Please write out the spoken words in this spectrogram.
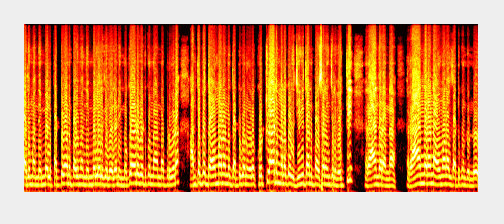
పది మంది ఎమ్మెల్యే పట్టుకొని పది మంది ఎమ్మెల్యేలకు వెళ్ళాలని ముఖనాడు పెట్టుకున్నా అన్నప్పుడు కూడా అంత పెద్ద అవమానాన్ని తట్టుకొని కూడా కొట్లాడి మనకు ఒక జీవితాన్ని ప్రసాదించిన వ్యక్తి రాయందర్ అన్న. రాయందర్ అన్న అవమానాలు తట్టుకుంటుండు.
